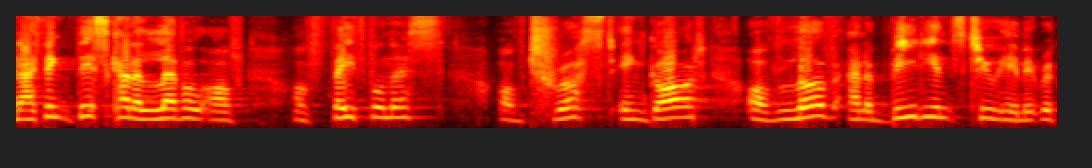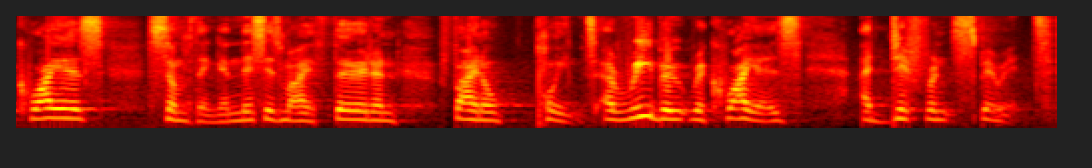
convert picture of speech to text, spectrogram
And I think this kind of level of of faithfulness, of trust in God, of love and obedience to Him, it requires something. And this is my third and final point. A reboot requires a different spirit.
